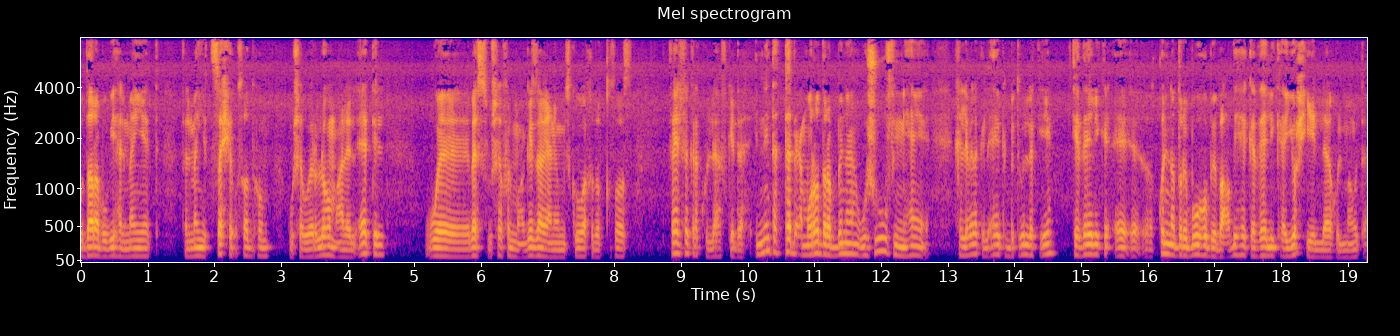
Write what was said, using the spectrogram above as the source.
وضربوا بيها الميت فالميت صحي قصادهم وشاور لهم على القاتل وبس وشافوا المعجزة يعني ومسكوه واخدوا القصاص. فهي الفكرة كلها في كده إن أنت تتبع مراد ربنا وشوف النهاية. خلي بالك الآية كانت بتقول لك إيه؟ كذلك قلنا اضربوه ببعضها كذلك يحيي الله الموتى.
